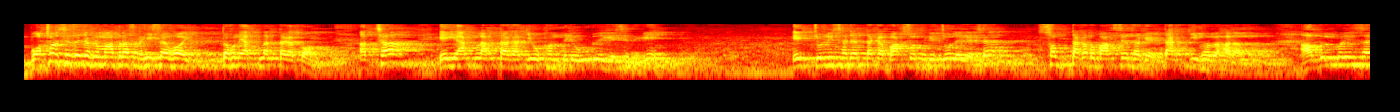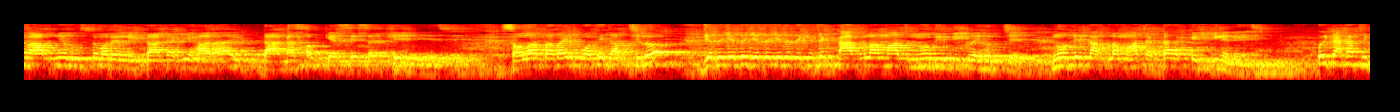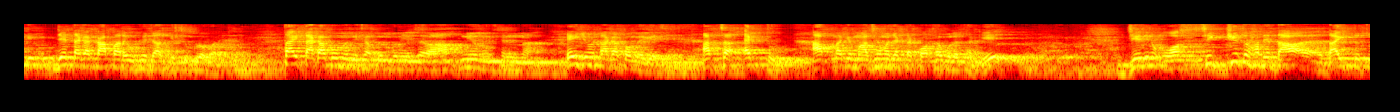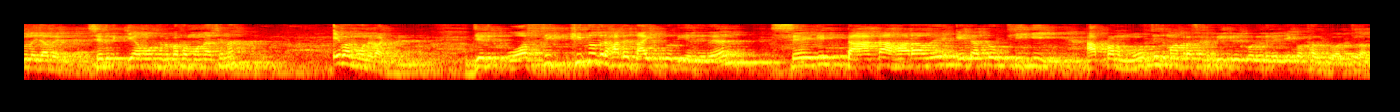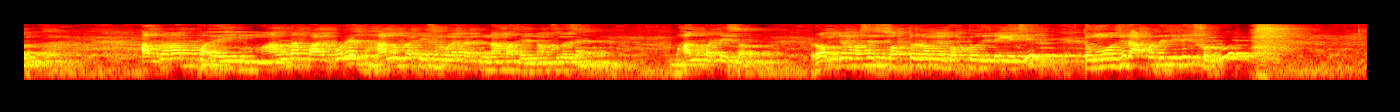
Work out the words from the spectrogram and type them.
বছর শেষে যখন মাদ্রাসার হিসাব হয়, তখন এক লাখ টাকা কম। আচ্ছা এই এক লাখ টাকা কি ওখান থেকে উড়ে গেছে নাকি? এই চল্লিশ হাজার টাকা বাক্স থেকে চলে গেছে? সব টাকা তো বাক্সে থাকে, টাকা কীভাবে হারালো? আব্দুল করিম সাহেব আপনিও বুঝতে পারেননি, টাকা কি হারায়? টাকা সব ক্যাশে সব খেয়ে নিয়েছে। সলা তাদাইয়ের পথে যাচ্ছিল, যেতে যেতে যেতে যেতে দেখেছে কাতলা মাছ নদীর বিক্রয় হচ্ছে। নদীর কাতলা মাছ একটা কেজি কিনে নিয়েছে। ওই টাকা থেকে যে টাকা কাতারে উঠে আজকে শুক্রবারে। তাই টাকা কমে গেছে, আব্দুল করিম সাহেব, আপনিও বুঝছেন না। এই জন্য টাকা কমে গেছে। আচ্ছা একটু আপনাকে মাঝে মাঝে একটা কথা বলে থাকি। যেদিন অশিক্ষিত হাতে দায়িত্ব চলে যাবে, সেদিন কিয়ামতের কথা মনে আছে না? এবার মনে রাখবেন, যেদিন অশিক্ষিতদের হাতে দায়িত্ব দিয়ে দেবেন সেই দিন টাকা হারাবে, এটা তো ঠিকই। আপনার মসজিদ, মাদ্রাসাকে বিক্রি করে দেবে, এ কথাও চলাবে আপনারা এই মালদা পার করে ভালুকা স্টেশন বলে একটা নাম আছে নাম শুনেছেন? ভালুকা স্টেশন। রমজান মাসে সত্তর রমজান বক্তব্য দিতে গেছি তো মসজিদ আপনাদের যেতে ছোট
